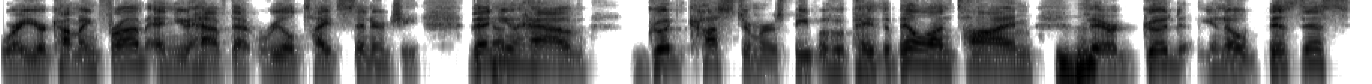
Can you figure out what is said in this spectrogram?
where you're coming from and you have that real tight synergy. Then you have good customers, people who pay the bill on time, mm-hmm. they're good, you know, business,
